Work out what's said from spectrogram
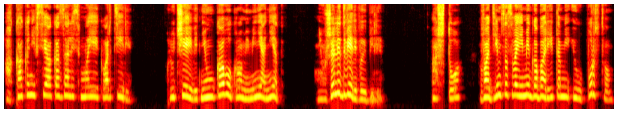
а как они все оказались в моей квартире? Ключей ведь ни у кого, кроме меня, нет. Неужели дверь выбили? А что? Вадим со своими габаритами и упорством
